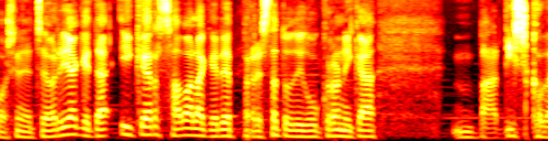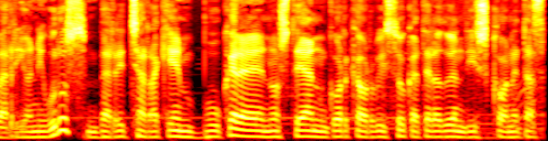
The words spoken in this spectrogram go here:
Josen Etxeberriak, eta Iker Zabalak ere prestatu digu kronika ba, disko berri honi buruz, berritxarraken bukeraren ostean gorka urbizuk atera duen disko honetaz.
